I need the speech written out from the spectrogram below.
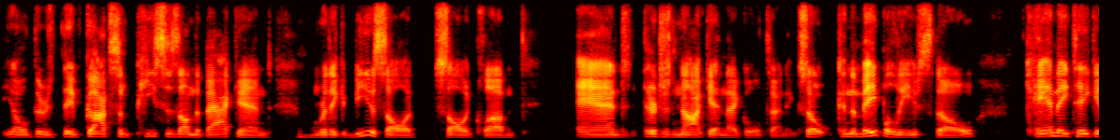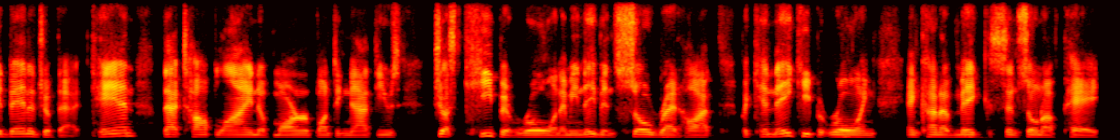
you know, there's they've got some pieces on the back end mm-hmm. where they could be a solid, solid club, and they're just not getting that goaltending. So, can the Maple Leafs though can they take advantage of that? Can that top line of Marner, Bunting, Matthews just keep it rolling? I mean, they've been so red hot, but can they keep it rolling and kind of make Samsonov pay?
